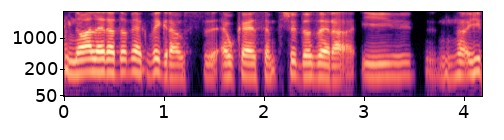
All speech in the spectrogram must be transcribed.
No ale Radomiak wygrał z ŁKS-em 3 do 0 i no i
